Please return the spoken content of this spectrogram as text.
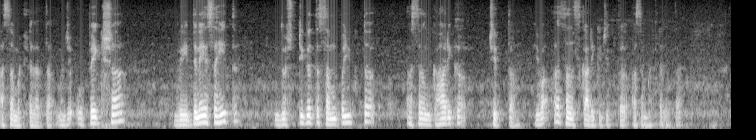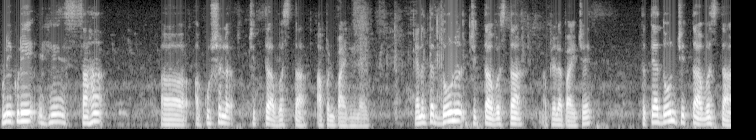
असं म्हटलं जातं. म्हणजे उपेक्षा वेदनेसहित दृष्टिगत संपयुक्त असंकारिक चित्त किंवा असंस्कारिक चित्त असं म्हटलं जातं. म्हणून इकडे हे सहा अकुशल चित्त अवस्था आपण पाहिलेल्या आहेत. त्यानंतर दोन चित्त अवस्था आपल्याला पाहिजे आहेत. तर त्या दोन चित्त अवस्था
